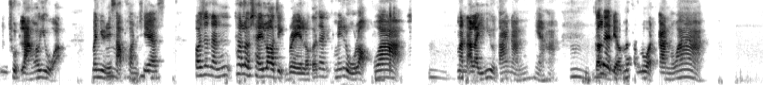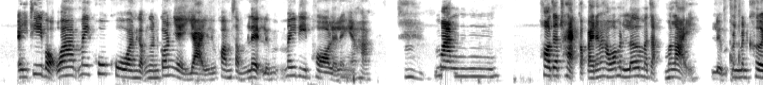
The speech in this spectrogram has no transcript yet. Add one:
มันฉุดล้างเราอยู่อะมันอยู่ใน subconscious เพราะฉะนั้นถ้าเราใช้ logic brain เราก็จะไม่รู้หรอกว่าอืมมันอะไรที่อยู่ใต้นั้นเนี่ยค่ะอืมก็เลยเดี๋ยวมาสำรวจกันว่า ไอ้ที่บอกว่าไม่คู่ควรกับเงินก้อนใหญ่ ๆ หรือความสำเร็จหรือไม่ดีพอหรืออะไรเงี้ยค่ะอืมมันพ อจะ track กลับไปได้ไหมคะว่ามันเริ่มมาจากเมื่อไหร่ หรือมันมันเคย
